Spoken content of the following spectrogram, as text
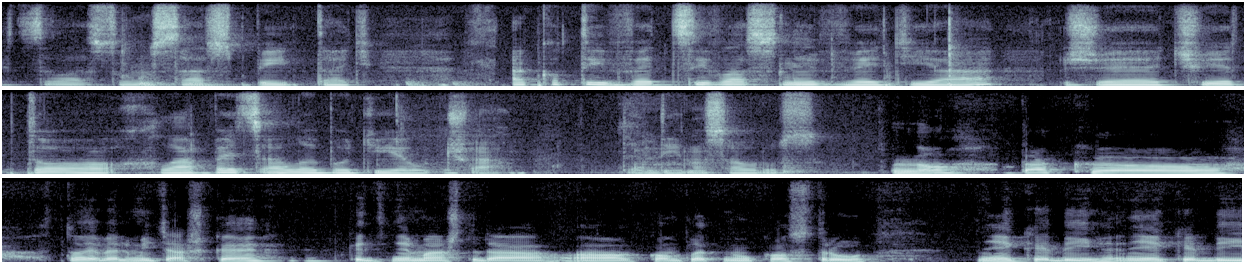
Chcela som sa spýtať, ako tí vedci vlastne vedia, že či je to chlapec alebo dievča, ten dinosaurus? No, tak e, to je veľmi ťažké, keď nemáš teda e, kompletnú kostru. Niekedy, niekedy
